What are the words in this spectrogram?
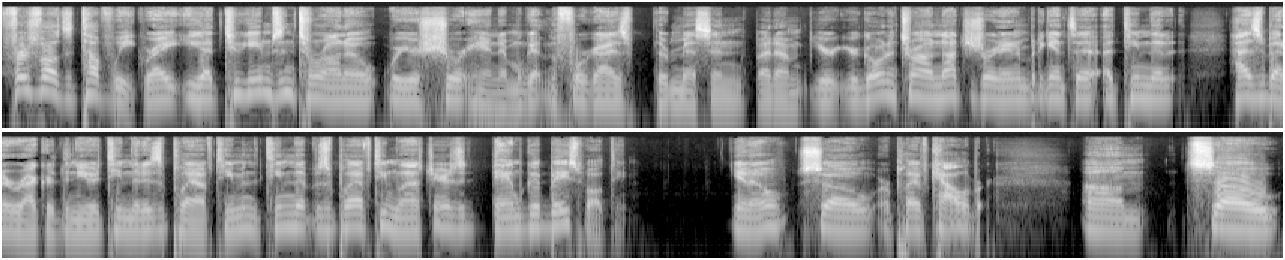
first of all, it's a tough week, right? You got two games in Toronto where you're shorthanded. We're getting the four guys they're missing, but um, you're, you're going to Toronto not just shorthanded, but against a, a team that has a better record than you, a team that is a playoff team. And the team that was a playoff team last year is a damn good baseball team, you know, so, or playoff caliber. Um, so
